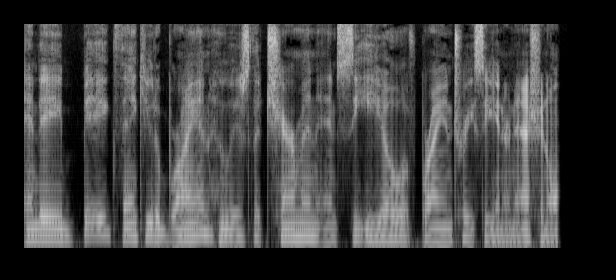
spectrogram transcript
And a big thank you to Brian, who is the chairman and CEO of Brian Tracy International.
